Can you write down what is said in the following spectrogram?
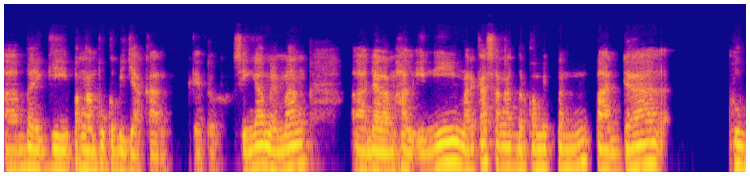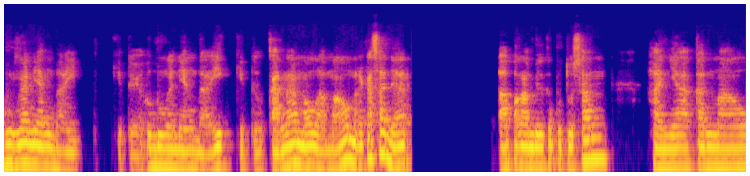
uh, bagi pengampu kebijakan gitu. Sehingga memang uh, dalam hal ini mereka sangat berkomitmen pada hubungan yang baik gitu ya hubungan yang baik gitu. Karena mau nggak mau mereka sadar pengambil keputusan hanya akan mau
